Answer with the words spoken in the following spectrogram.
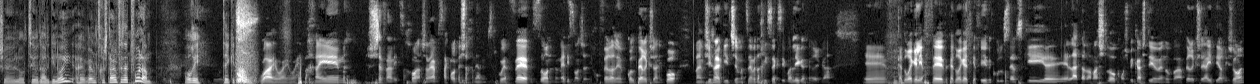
שלא הוציא הודעת גינוי, והם ניצחו 2-0 את פולאם. אורי, take it away. וואי וואי וואי, בחיים, אני חושב שזה הניצחון, עכשיו היה משחק מאוד משכנע, הם שיחקו יפה, וסון ומדיסון שאני חופר עליהם כל פרק שאני פה, ואני אמשיך להגיד שהם הצמד הכי סקסי בליגה כרגע. אה, כדורגל יפה וכדורגל התקפי וקולוסבסקי אה, העלה את הרמה שלו כמו שביקשתי ממנו בפרק שהייתי הראשון.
